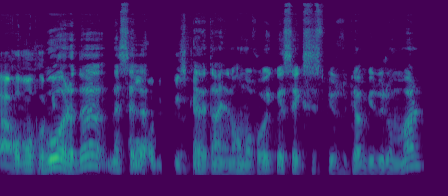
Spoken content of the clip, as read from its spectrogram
Ya, homofobik. Bu arada mesela. Evet, aynen homofobik ve seksist gözüken bir durum var.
